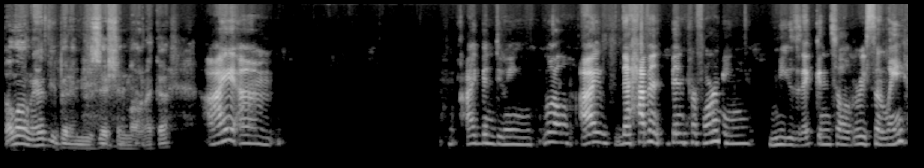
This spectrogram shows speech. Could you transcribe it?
How long have you been a musician, Monica? I um I've been doing well, I haven't been performing music until recently.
